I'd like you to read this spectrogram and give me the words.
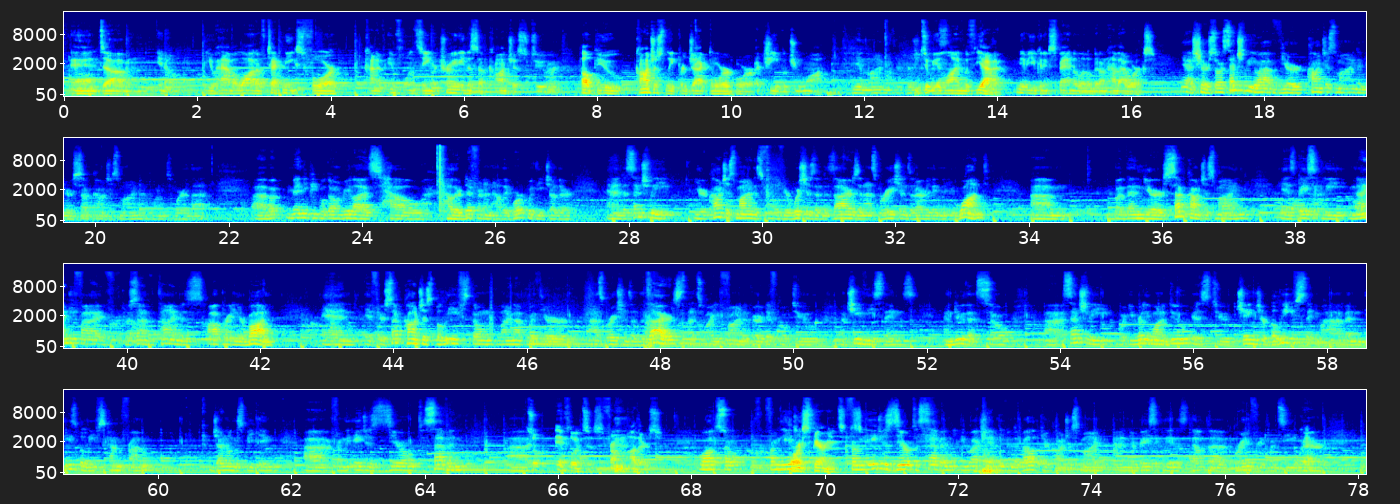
and um, you know you have a lot of techniques for kind of influencing or training the subconscious to Right. help you consciously project or or achieve what you want. Be in line with. To be in line with yeah. Maybe you can expand a little bit on how that works. Yeah, sure. So essentially, you have your conscious mind and your subconscious mind. Everyone's aware of that. Uh, but many people don't realize how how they're different and how they work with each other. And essentially, your conscious mind is full of your wishes and desires and aspirations and everything that you want. Um, but then your subconscious mind is basically 95% of the time is operating your body. And if your subconscious beliefs don't line up with your aspirations and desires, that's why you find it very difficult to achieve these things and do this. So, uh, essentially, what you really want to do is to change your beliefs that you have, and these beliefs come from, generally speaking, uh, from the ages zero to seven. Uh, So influences from others well, so from the or ages experiences. from the ages zero to seven, you actually haven't even developed your conscious mind, and you're basically in this delta brain frequency where,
